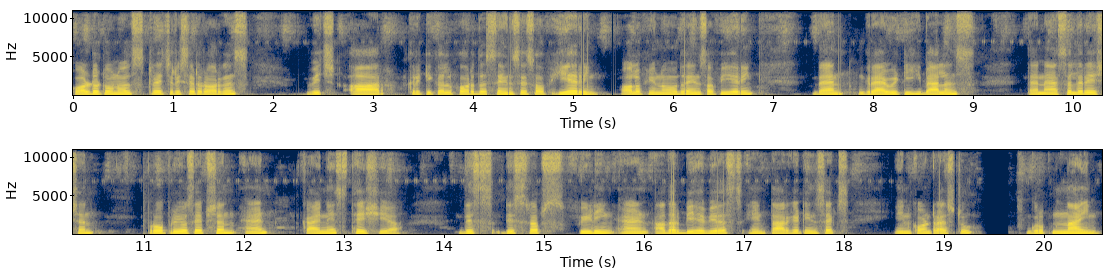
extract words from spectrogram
chordotonal stretch receptor organs which are critical for the senses of hearing. All of you know the sense of hearing. Then gravity balance then acceleration proprioception and kinesthesia. This disrupts feeding and other behaviors in target insects in contrast to group 9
